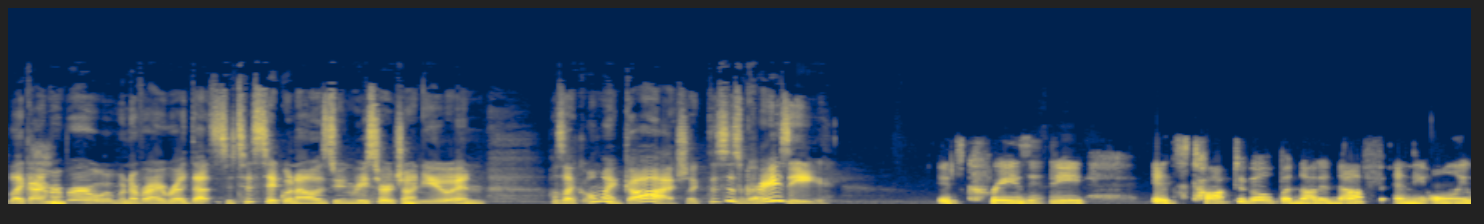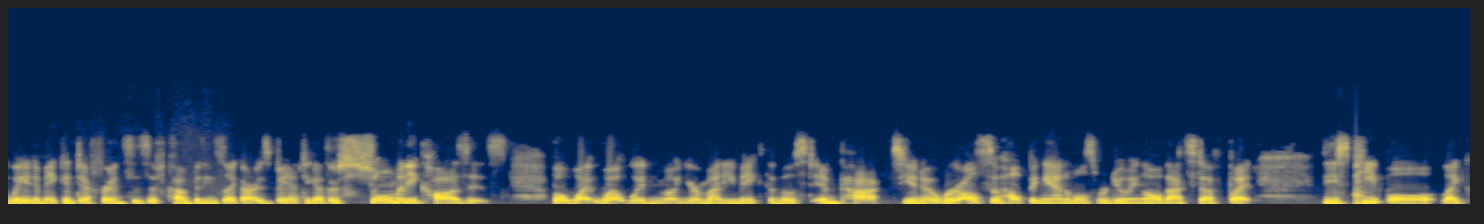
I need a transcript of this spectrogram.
Like, I remember whenever I read that statistic when I was doing research on you, and was like, oh my gosh, like this is crazy. It's crazy. It's talked about, but not enough. And the only way to make a difference is if companies like ours band together. So many causes, but what what would mo- your money make the most impact? You know, we're also helping animals. We're doing all that stuff, but these people, like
